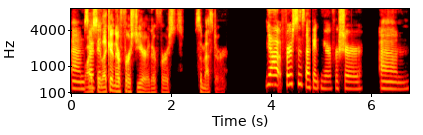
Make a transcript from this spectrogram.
Um, so I I see. Like in their first year, their first semester. yeah, first and second year for sure. Um,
